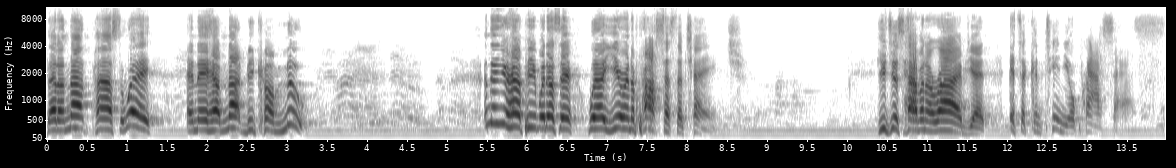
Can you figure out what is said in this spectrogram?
That are not passed away and they have not become new. And then you have people that say, well, you're in the process of change. You just haven't arrived yet. It's a continual process.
